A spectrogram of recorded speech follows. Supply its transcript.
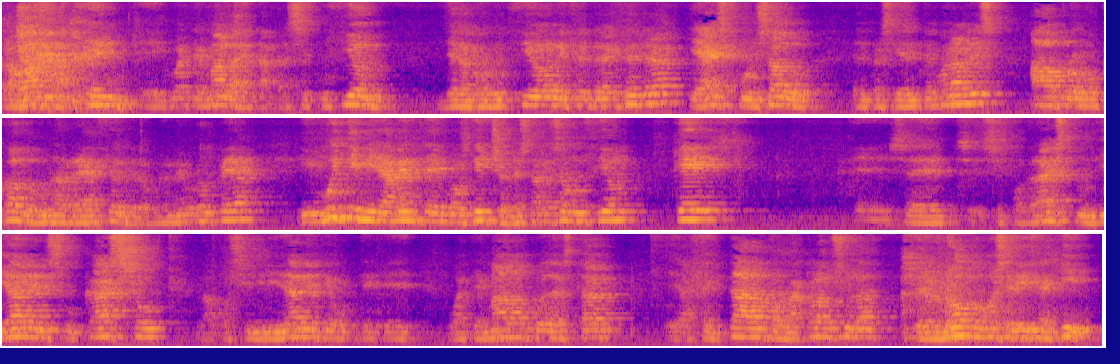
trabaja en Guatemala en la persecución de la corrupción, etcétera, etcétera, que ha expulsado el presidente Morales, ha provocado una reacción de la Unión Europea y muy tímidamente hemos dicho en esta resolución que eh, se, podrá estudiar en su caso la posibilidad de que, de que Guatemala pueda estar eh, afectada por la cláusula, pero no como se dice aquí,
